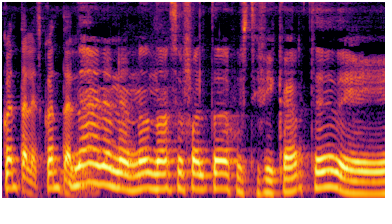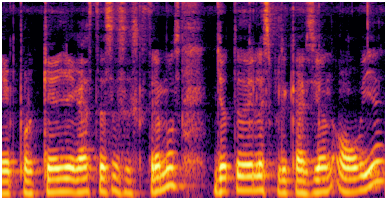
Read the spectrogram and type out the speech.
Cuéntales, cuéntales. No, no, no, no, no hace falta justificarte de por qué llegaste a esos extremos. Yo te doy la explicación obvia,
